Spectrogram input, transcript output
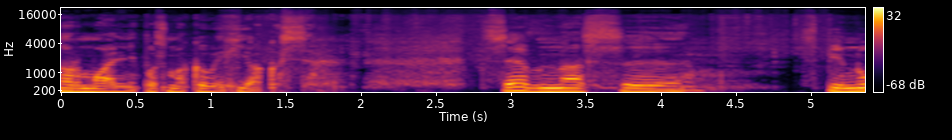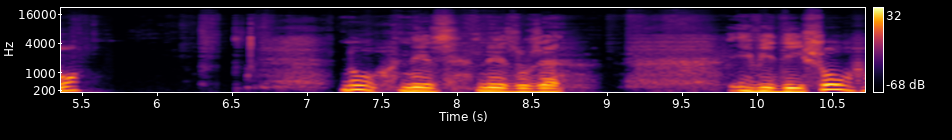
нормальні по смакових якостях. Це в нас е, спіно. Ну, низ, низ уже і відійшов,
